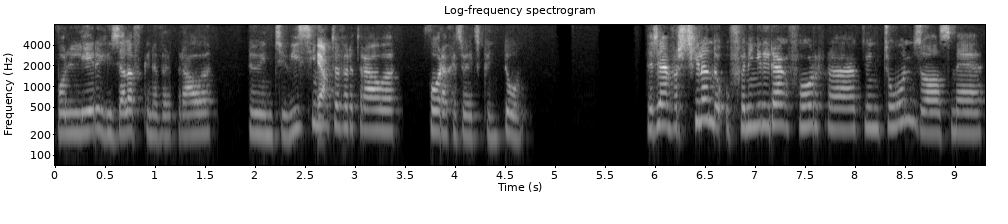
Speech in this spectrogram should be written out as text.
volledig jezelf kunnen vertrouwen, je intuïtie Ja. moeten vertrouwen, voordat je zoiets kunt doen. Er zijn verschillende oefeningen die je daarvoor eh, kunt doen, zoals met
